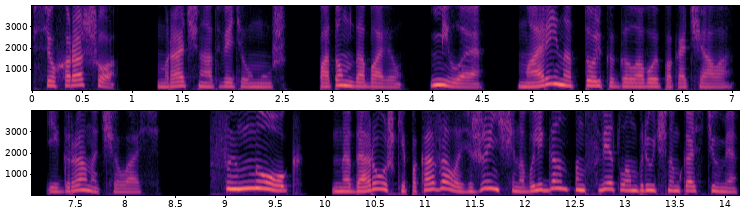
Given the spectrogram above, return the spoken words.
«Все хорошо», – мрачно ответил муж. Потом добавил милая». Марина только головой покачала. Игра началась. «Сынок!» На дорожке показалась женщина в элегантном светлом брючном костюме.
